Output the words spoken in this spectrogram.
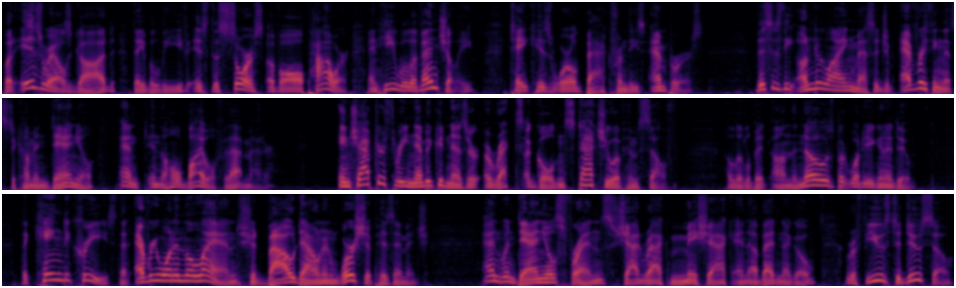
but Israel's God, they believe, is the source of all power, and he will eventually take his world back from these emperors. This is the underlying message of everything that's to come in Daniel, and in the whole Bible for that matter. In chapter 3, Nebuchadnezzar erects a golden statue of himself. A little bit on the nose, but what are you going to do? The king decrees that everyone in the land should bow down and worship his image, and when Daniel's friends, Shadrach, Meshach, and Abednego, refuse to do so,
